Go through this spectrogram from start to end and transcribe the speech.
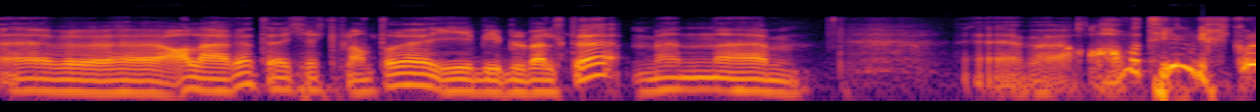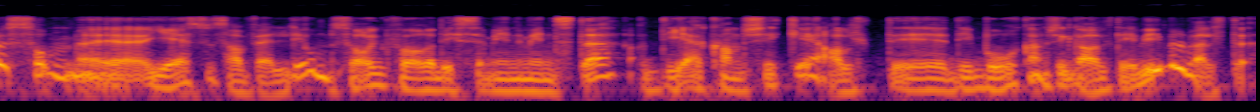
Uh, all ære til kirkeplantere i bibelbeltet, men uh, av og til virker det som Jesus har veldig omsorg for disse mine minste. og De, er kanskje ikke alltid, de bor kanskje ikke alltid i bibelbeltet.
